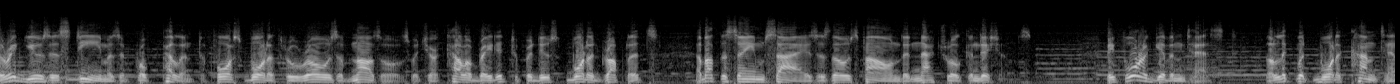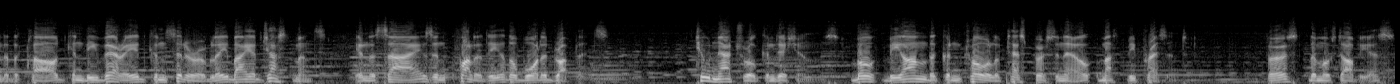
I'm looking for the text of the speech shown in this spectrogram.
The rig uses steam as a propellant to force water through rows of nozzles which are calibrated to produce water droplets about the same size as those found in natural conditions. Before a given test, the liquid water content of the cloud can be varied considerably by adjustments in the size and quantity of the water droplets. Two natural conditions, both beyond the control of test personnel, must be present. First, the most obvious,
